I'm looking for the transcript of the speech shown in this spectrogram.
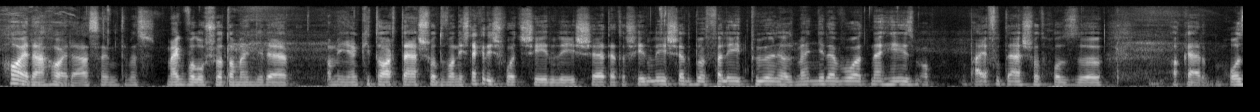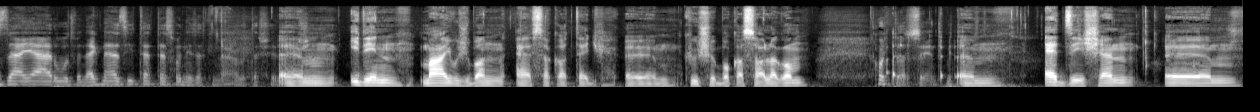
Hajrá, hajrá, szerintem ez megvalósult, amennyire amilyen kitartásod van, és neked is volt sérülése, tehát a sérülésedből felépülni, az mennyire volt nehéz, a pályafutásodhoz akár hozzájárult, vagy megnehezített ez? Hogy nézett ki nálad a um, Idén májusban elszakadt egy um, külső bokaszallagom. Hogy történt? Mit történt? Um, edzésen um,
